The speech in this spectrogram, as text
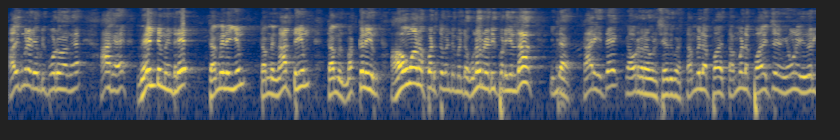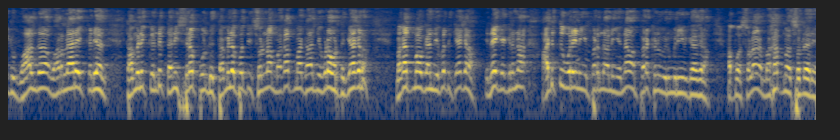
அதுக்கு முன்னாடி எப்படி போடுவாங்க? ஆக வேண்டுமென்றே தமிழையும் தமிழ் நாட்டையும் தமிழ் மக்களையும் அவமானப்படுத்த வேண்டும் என்ற உணர்வு அடிப்படையில் தான் இந்த காரியத்தை கவர்னர் அவர்கள் செய்து கொண்டார். தமிழை பா தமிழை பாதிச்ச எவனும் இது வரைக்கும் வாழ்ந்ததா வரலாறே கிடையாது. தமிழுக்கு என்று தனி சிறப்பு உண்டு. தமிழை பற்றி சொன்னால் மகாத்மா காந்தி கூட ஒருத்தர் கேட்குறான் மகாத்மா காந்தியை பற்றி கேட்குறான் என்ன கேட்குறேன்னா அடுத்த முறை நீங்கள் பிறந்தா நீங்கள் என்ன பிறக்கணும் விரும்புகிறீங்கன்னு கேட்குறான் அப்போ சொல்ல மகாத்மா சொல்கிறாரு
